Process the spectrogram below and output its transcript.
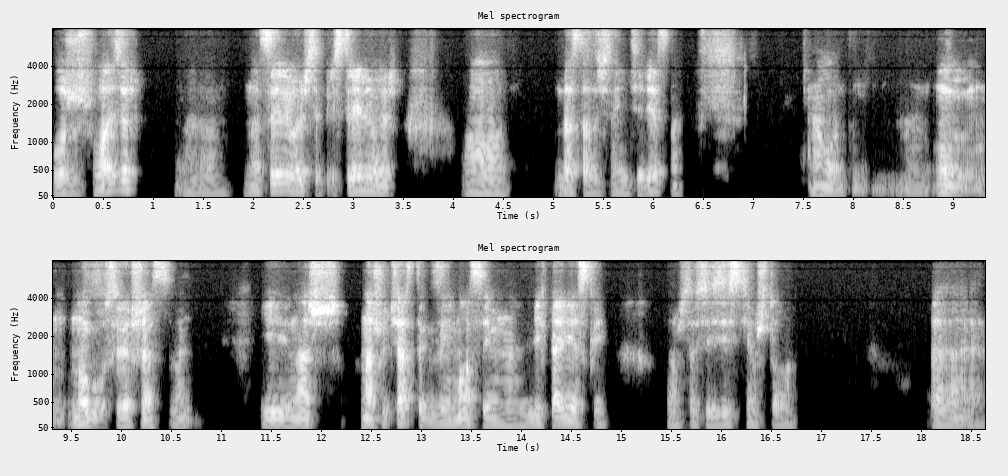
ложишь в лазер, нацеливаешься, пристреливаешь. Вот. Достаточно интересно. Вот. Ну, много усовершенствований. И наш, наш участок занимался именно легковеской, потому что в связи с тем, что э,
